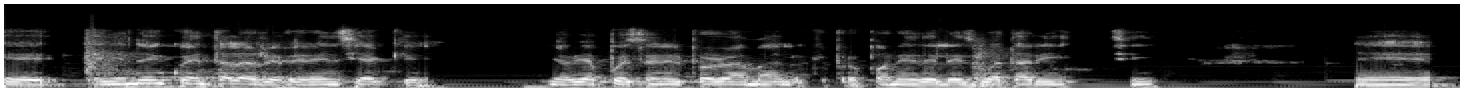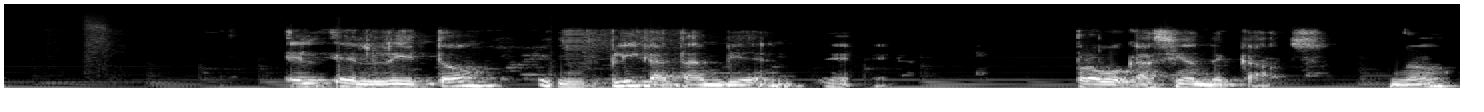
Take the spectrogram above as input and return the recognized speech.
eh, teniendo en cuenta la referencia que yo había puesto en el programa, lo que propone Deleuze Guattari, ¿sí? Eh, el, rito implica también eh, provocación de caos, ¿no?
